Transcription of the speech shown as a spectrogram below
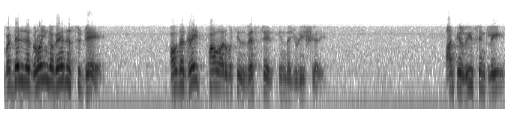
But there is a growing awareness today of the great power which is vested in the judiciary. Until recently,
